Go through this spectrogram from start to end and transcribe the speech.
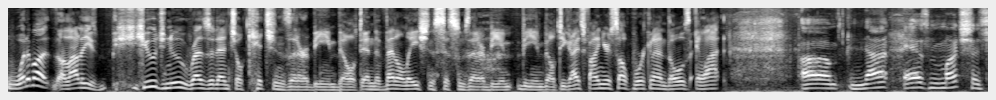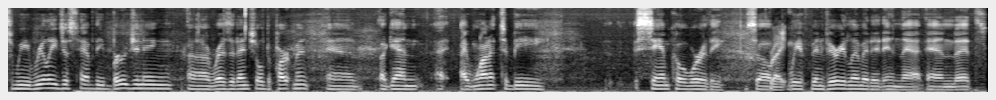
What about a lot of these huge new residential kitchens that are being built and the ventilation systems that are being being built? Do you guys find yourself working on those a lot? Not as much since we really just have the burgeoning uh, residential department, and again, I, I want it to be Samco worthy. So Right. we've been very limited in that, and that's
